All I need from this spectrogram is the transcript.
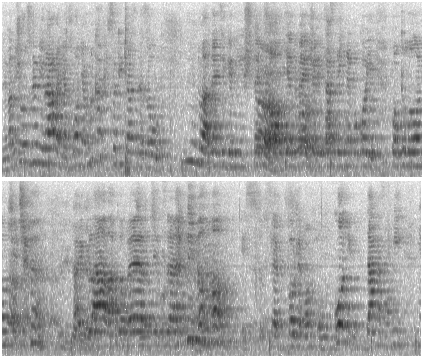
Nema više uznemiravanja, zvonja, no kakvi svaki čas ga zovu. Mm, Dva deci gemište, Da. objed, večerica, stigne po koji poklončić. Je plava kovertica. Isuse Bože, u godinu dana smo mi, mi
